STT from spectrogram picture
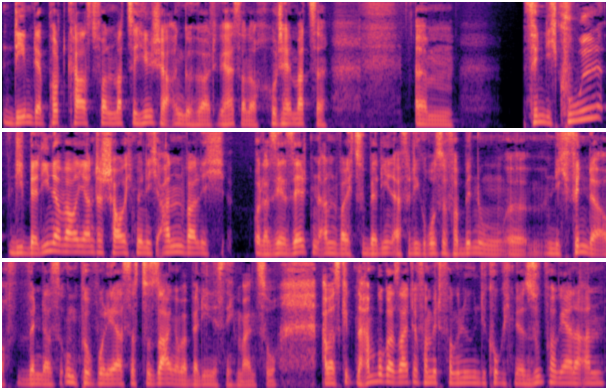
dem der Podcast von Matze Hilscher angehört. Wie heißt er noch? Hotel Matze. Ähm, Finde ich cool. Die Berliner Variante schaue ich mir nicht an, weil ich, oder sehr selten an, weil ich zu Berlin einfach die große Verbindung äh, nicht finde, auch wenn das unpopulär ist, das zu sagen, aber Berlin ist nicht meins so. Aber es gibt eine Hamburger Seite von Mitvergnügen, die gucke ich mir super gerne an.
